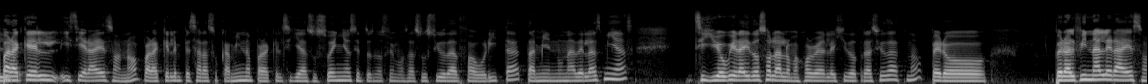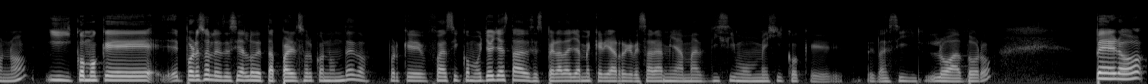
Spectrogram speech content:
para que él hiciera eso, ¿no? Para que él empezara su camino, para que él siguiera sus sueños. Entonces nos fuimos a su ciudad favorita, también una de las mías. Si yo hubiera ido sola, a lo mejor hubiera elegido otra ciudad, ¿no? Pero, pero al final era eso, ¿no? Y como que eh, por eso les decía lo de tapar el sol con un dedo, porque fue así como yo ya estaba desesperada, ya me quería regresar a mi amadísimo México, que así lo adoro. Pero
